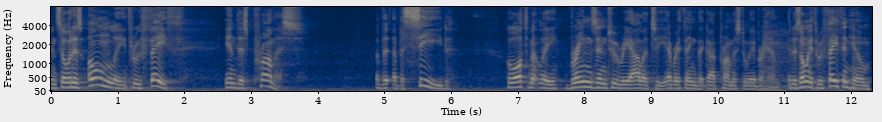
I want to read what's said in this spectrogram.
And so it is only through faith in this promise of a, of a seed who ultimately brings into reality everything that God promised to Abraham. It is only through faith in him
